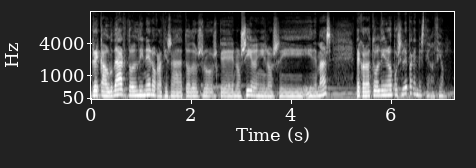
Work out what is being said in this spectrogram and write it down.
recaudar todo el dinero gracias a todos los que nos siguen y, los, y demás, recaudar todo el dinero posible para investigación.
